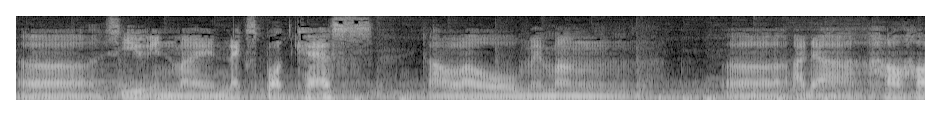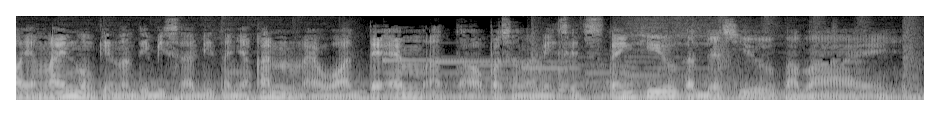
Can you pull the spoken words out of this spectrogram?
Uh, see you in my next podcast. Kalau memang uh, ada hal-hal yang lain mungkin nanti bisa ditanyakan lewat DM atau personal message. Thank you. God bless you. Bye bye.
